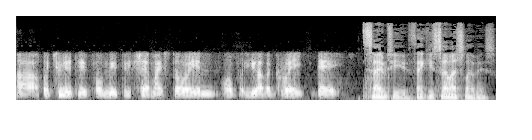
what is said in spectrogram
uh, opportunity for me to share my story and hope you have a great day. Same to you. Thank you so much, Lopez.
